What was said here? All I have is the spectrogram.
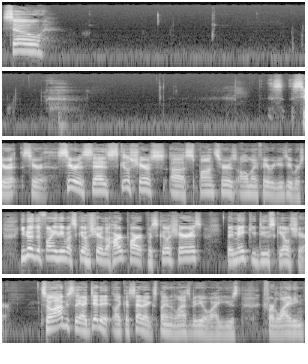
So. Sira, Sira, Sira says Skillshare uh, sponsors all my favorite YouTubers. You know the funny thing about Skillshare, the hard part with Skillshare is they make you do Skillshare. So obviously I did it. Like I said, I explained in the last video I used for lighting,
